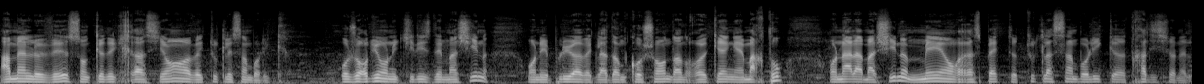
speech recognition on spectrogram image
à main levée, sont que des créations avec toutes les symboliques. Aujourd'hui, on utilise des machines. On n'est plus avec la dent de cochon, dent de requin et marteau. On a la machine, mais on respecte toute la symbolique euh, traditionnelle.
